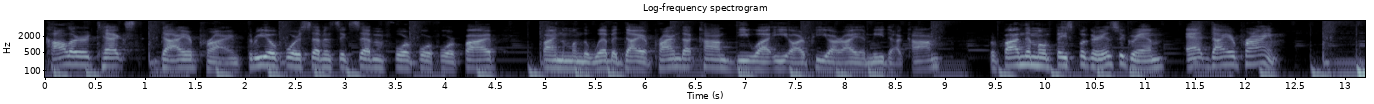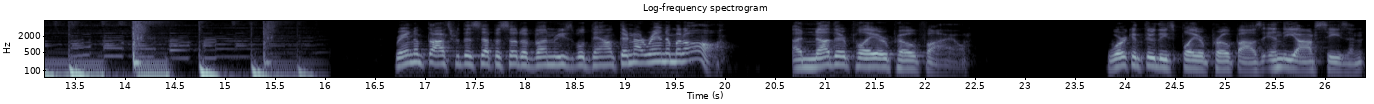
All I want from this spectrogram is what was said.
Call or text Dyer Prime 304 767 4445. Find them on the web at dyerprime.com, D Y E R P R I M E.com, or find them on Facebook or Instagram at Dyer Prime. Random thoughts for this episode of Unreasonable Doubt. They're not random at all. Another player profile. Working through these player profiles in the offseason.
